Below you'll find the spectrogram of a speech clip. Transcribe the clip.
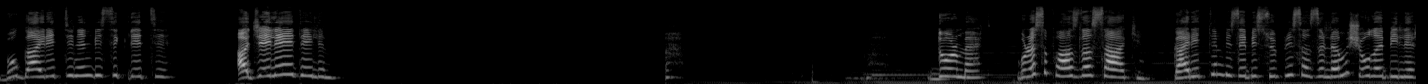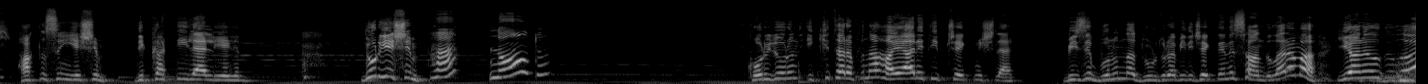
Bu Gayrettin'in bisikleti. Acele edelim. Dur Mert. Burası fazla sakin. Gayrettin bize bir sürpriz hazırlamış olabilir. Haklısın Yeşim. Dikkatli ilerleyelim. Dur Yeşim. Ha? Ne oldu? Koridorun iki tarafına hayalet ip çekmişler. Bizi bununla durdurabileceklerini sandılar ama yanıldılar.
